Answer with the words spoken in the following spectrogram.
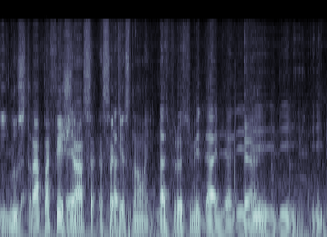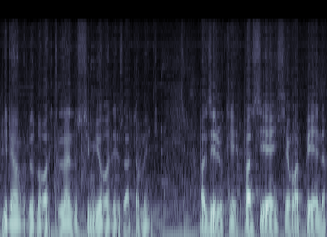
ilustrar, para fechar é, essa, essa nas, questão aí. Nas proximidades ali é. de, de Ipiranga do Norte, lá no Simeone, exatamente. Fazer o quê? Paciência, é uma pena.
